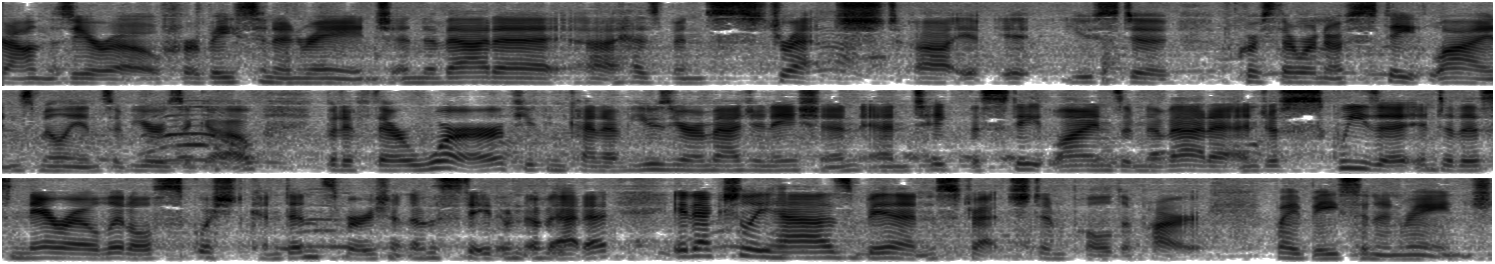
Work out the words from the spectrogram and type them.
ground zero for basin and range, and Nevada uh, has been stretched. Uh, it, it, used to, course, there were no state lines millions of years ago, but if there were, if you can kind of use your imagination and take the state lines of Nevada and just squeeze it into this narrow little squished condensed version of the state of Nevada, it actually has been stretched and pulled apart by basin and range.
